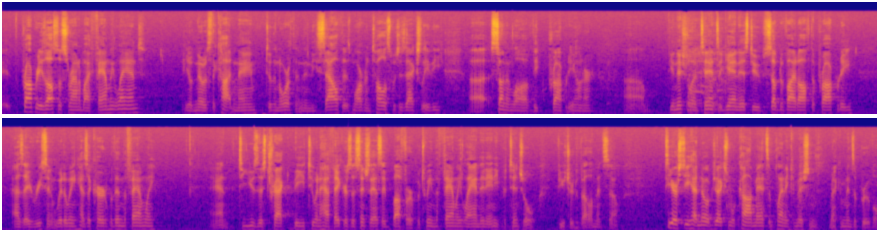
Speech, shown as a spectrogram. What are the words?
it- The property is also surrounded by family land. You'll notice the Cotton name to the north, and then the south is Marvin Tullis, which is actually the uh, son-in-law of the property owner. Um, The initial intent, again, is to subdivide off the property as a recent widowing has occurred within the family, and to use this tract B, two and a half acres, essentially as a buffer between the family land and any potential future development. So TRC had no objectionable comments, and Planning Commission recommends approval.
